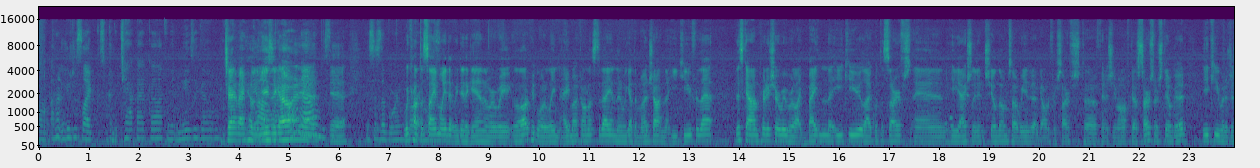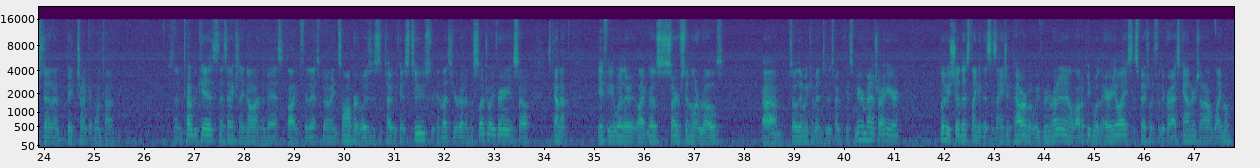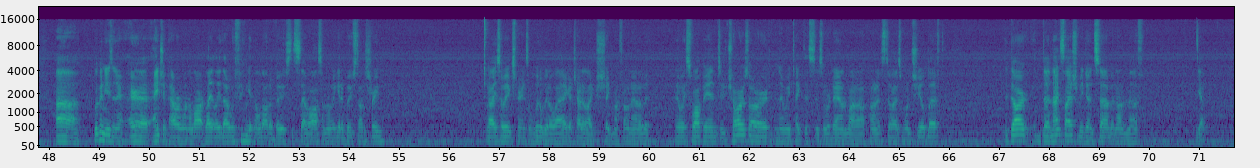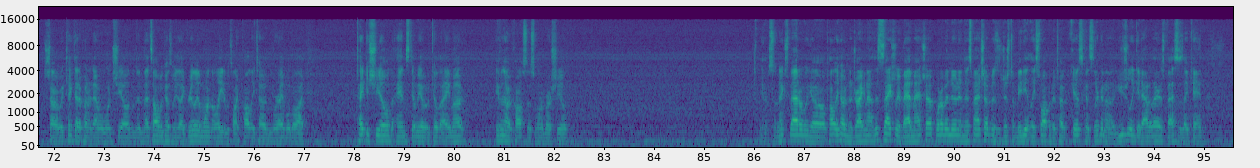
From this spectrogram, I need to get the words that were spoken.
Oh, I don't. You just like sort of chat back up and get the music going. Chat back up the Yeah, music like, I on. Yeah, know, just like- yeah. This is the boring. We caught the same lead that we did again, where we a lot of people are leading Amok on us today, and then we got the mud shot and the EQ for that. This guy, I'm pretty sure we were like baiting the EQ like with the surfs, and he actually didn't shield them, so we ended up going for surfs to finish him off because surfs are still good. EQ would have just done a big chunk at one time. So then Togekiss, that's actually not the best like for this, but I mean Swampert loses to Togekiss too, so, unless you're running the Sludge Wave variant, so it's kind of iffy whether like those serve similar roles. Um, so then we come into the Togekiss mirror match right here. I believe we shield this thinking this is ancient power, but we've been running in a lot of people with aerial ace, especially for the grass counters, and I don't blame them. Uh, we've been using a- a- ancient power one a lot lately, though. We've been getting a lot of boosts. It's so awesome when we get a boost on stream. Alright, so we experience a little bit of lag. I try to like shake my phone out of it. Then we swap into Charizard, and then we take this Scizor down while our opponent still has one shield left. The dark, the Night Slash will be doing some, but not enough. Yep. So we take that opponent down with one shield, and then that's all because we like really won the lead with like Politoed, and we're able to like take a shield and still be able to kill the Amok, even though it cost us one of our shield. So next battle we go Politoed and a Dragonite. This is actually a bad matchup. What I've been doing in this matchup is just immediately swapping to Togekiss because they're going to usually get out of there as fast as they can.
